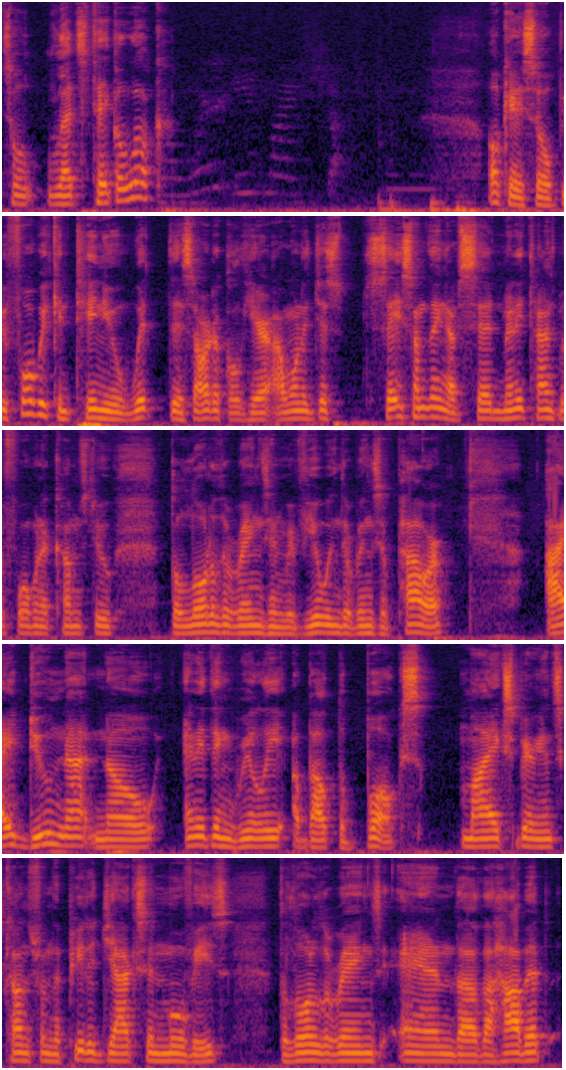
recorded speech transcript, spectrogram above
So let's take a look. Okay, so before we continue with this article here, I want to just say something I've said many times before when it comes to The Lord of the Rings and reviewing the Rings of Power. I do not know anything really about the books. My experience comes from the Peter Jackson movies, The Lord of the Rings and uh, The Hobbit,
